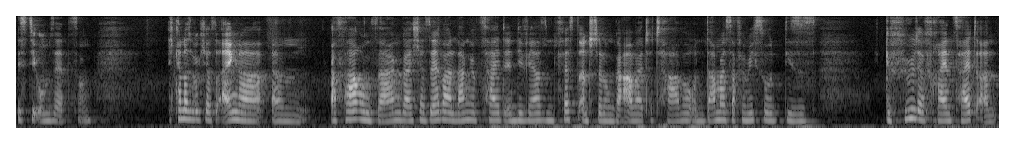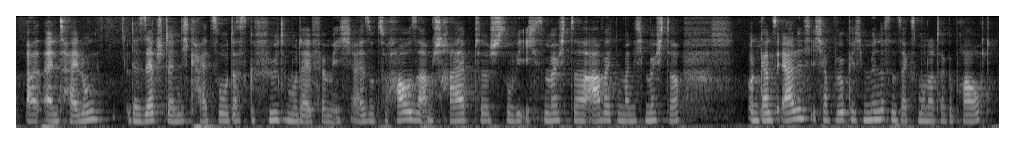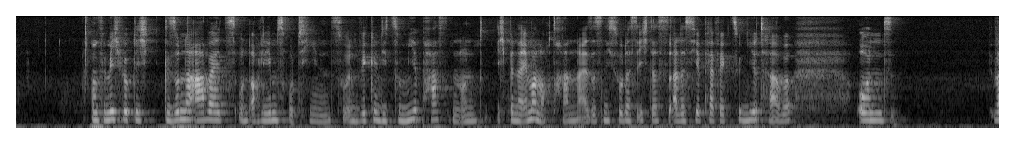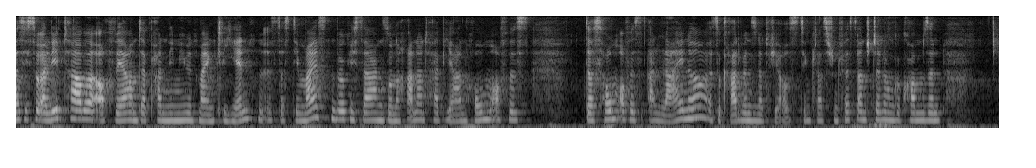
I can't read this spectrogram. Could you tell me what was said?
ist die Umsetzung. Ich kann das wirklich aus eigener ähm, Erfahrung sagen, da ich ja selber lange Zeit in diversen Festanstellungen gearbeitet habe und damals war für mich so dieses Gefühl der freien Zeiteinteilung, der Selbstständigkeit so das gefühlte Modell für mich. Also zu Hause am Schreibtisch, so wie ich es möchte, arbeiten, wann ich möchte. Und ganz ehrlich, ich habe wirklich mindestens sechs Monate gebraucht, um für mich wirklich gesunde Arbeits- und auch Lebensroutinen zu entwickeln, die zu mir passten. Und ich bin da immer noch dran. Also es ist nicht so, dass ich das alles hier perfektioniert habe. Und was ich so erlebt habe, auch während der Pandemie mit meinen Klienten, ist, dass die meisten wirklich sagen, so nach anderthalb Jahren Homeoffice, dass Homeoffice alleine, also gerade wenn sie natürlich aus den klassischen Festanstellungen gekommen sind,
